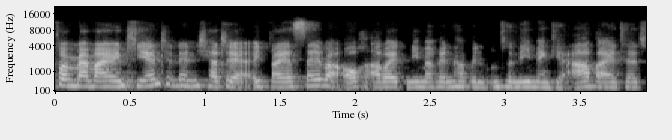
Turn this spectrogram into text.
von meinen Klientinnen, ich hatte, ich war ja selber auch Arbeitnehmerin, habe in Unternehmen gearbeitet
